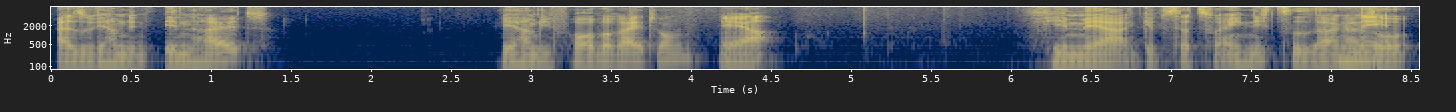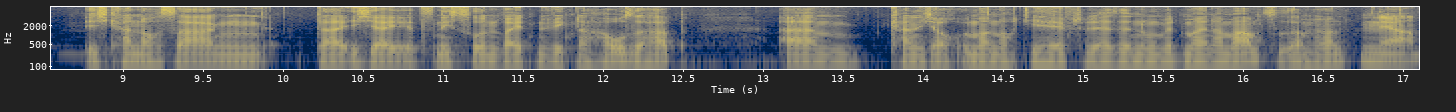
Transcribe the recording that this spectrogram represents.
Also wir haben den Inhalt, wir haben die Vorbereitung. Ja. Viel mehr gibt es dazu eigentlich nicht zu sagen. Nee. Also ich kann noch sagen, da ich ja jetzt nicht so einen weiten Weg nach Hause habe, ähm, kann ich auch immer noch die Hälfte der Sendung mit meiner Mom zusammenhören. Ja.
